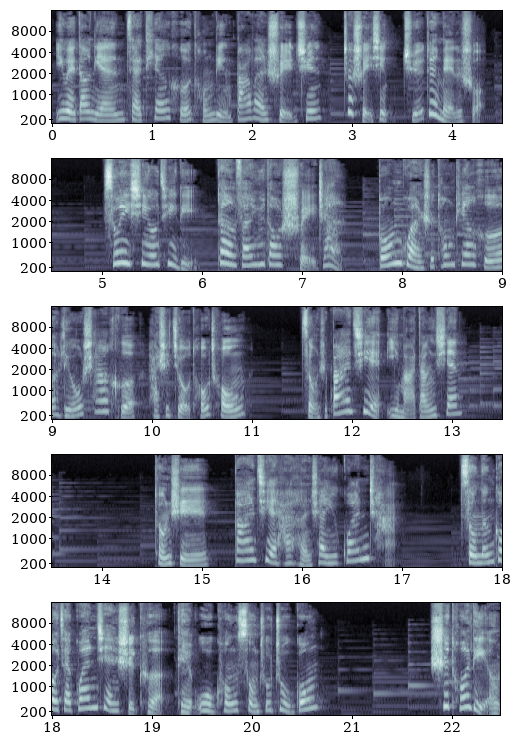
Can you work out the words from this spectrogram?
因为当年在天河统领八万水军，这水性绝对没得说。所以《西游记》里，但凡遇到水战，甭管是通天河、流沙河，还是九头虫，总是八戒一马当先。同时，八戒还很善于观察，总能够在关键时刻给悟空送出助攻。狮驼岭，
